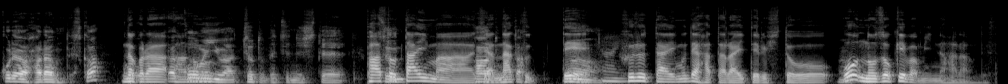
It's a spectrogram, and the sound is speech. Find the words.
これは払うんですか？だから公務員はちょっと別にしてい、パートタイマーじゃなくって、パートタイフルタイムで働いてる人を除けばみんな払うんです。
